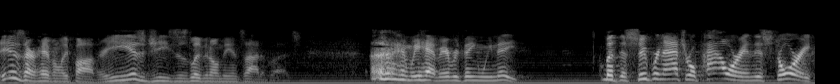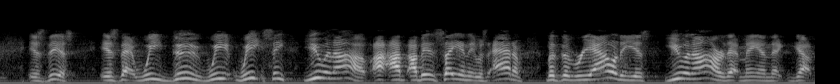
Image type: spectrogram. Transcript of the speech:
is our Heavenly Father. He is Jesus living on the inside of us. and we have everything we need. But the supernatural power in this story is this is that we do. We, we see, you and I, I, I've been saying it was Adam, but the reality is you and I are that man that got,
